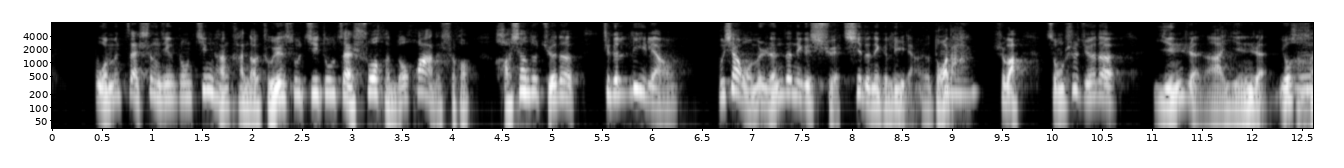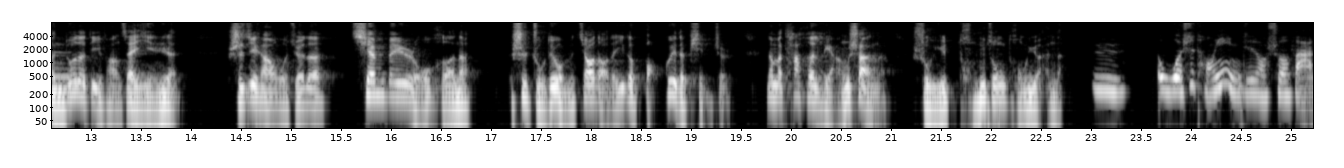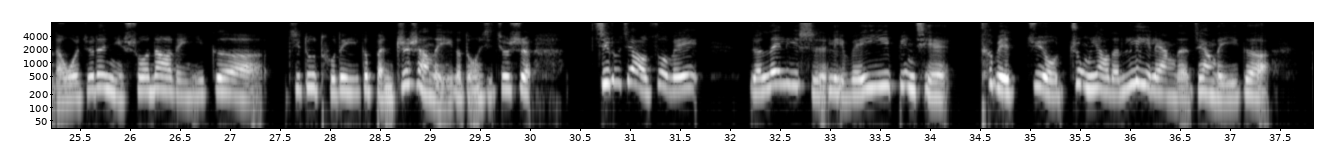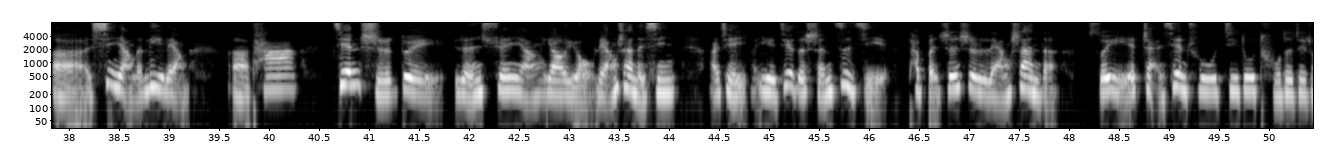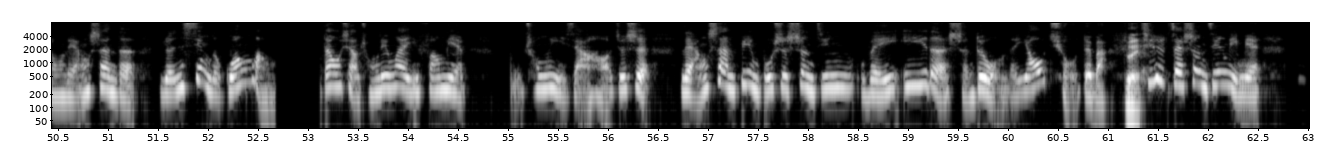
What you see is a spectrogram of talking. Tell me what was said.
我们在圣经中经常看到主耶稣基督在说很多话的时候，好像都觉得这个力量。不像我们人的那个血气的那个力量有多大，是吧？总是觉得隐忍啊，隐忍，有很多的地方在隐忍。实际上，我觉得谦卑柔和呢，是主对我们教导的一个宝贵的品质。那么，它和良善呢，属于同宗同源的。嗯，我是同意你这种说法的。我觉得你说到的一个基督徒的一个本质上的一个东西，就是基督教作为人类历史里唯一并且。特别具有重要的力量的这样的一个呃信仰的力量，呃，它坚持对人宣扬要有良善的心，而且也借着神自己，他本身是良善的，所以也展现出基督徒的这种良善的人性的光芒。但我想从另外一方面补充一下哈，就是良善并不是圣经唯一的神对我们的要求，对吧？对，其实，在圣经里面。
